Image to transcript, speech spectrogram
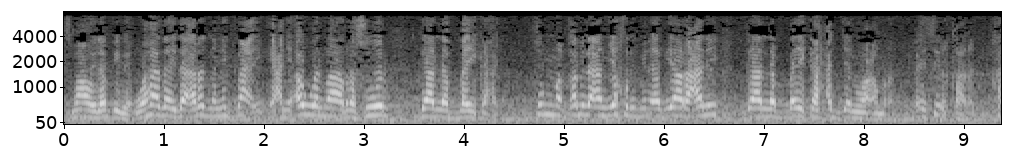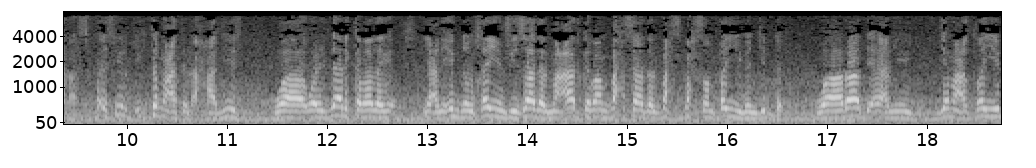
أسمعه يلبي به. وهذا إذا أردنا نجمع يعني أول ما الرسول قال لبيك حج. ثم قبل أن يخرج من أبيار علي قال لبيك حجا وعمره فيصير قارن. خلاص. فيصير اجتمعت الأحاديث. ولذلك هذا يعني ابن القيم في زاد المعاد كمان بحث هذا البحث بحثا طيبا جدا. واراد يعني جمع طيب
